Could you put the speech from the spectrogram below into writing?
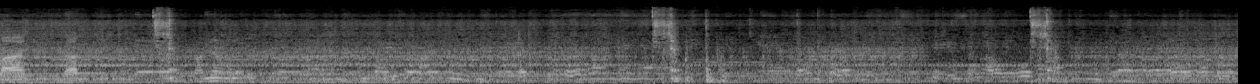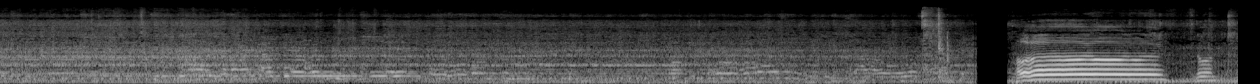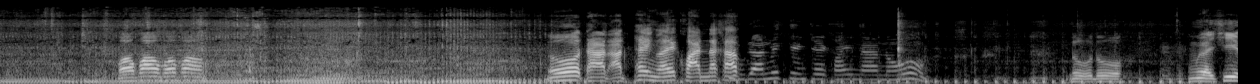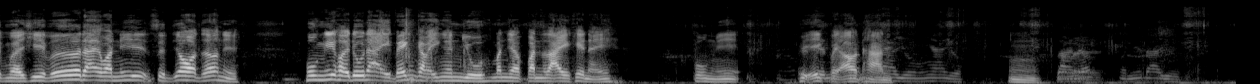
ไปจัดตอนเนื่องมาเลยเฮ้ยโดนเบาเบาเบาเบาโน้ตทานอัดแท่งไรควันนะครับ ดูดันไม่เกรงใจใครนาโนดูดูมืออาชีพมืออาชีพเออได้วันนี้สุดยอดแล้วนี่พรุ่งนี้คอยดูนะไอ้แบงค์กับไอ้เงินอยู่ มันจะปันไรแค่ไหนพรุ่งนี้พี่เอ็กซ์ไปเอาทานง่ายอยู่มันง่ายอยู่อืม ได้แล้ววันนี้ได้อยู่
